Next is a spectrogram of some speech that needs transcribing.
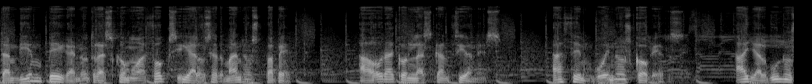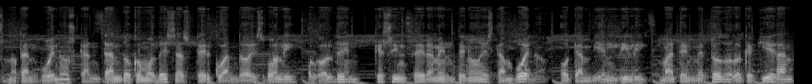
También pegan otras como a Fox y a los hermanos Papet. Ahora con las canciones. Hacen buenos covers. Hay algunos no tan buenos cantando como Desaster cuando es Bonnie o Golden, que sinceramente no es tan bueno, o también Lily, mátenme todo lo que quieran,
